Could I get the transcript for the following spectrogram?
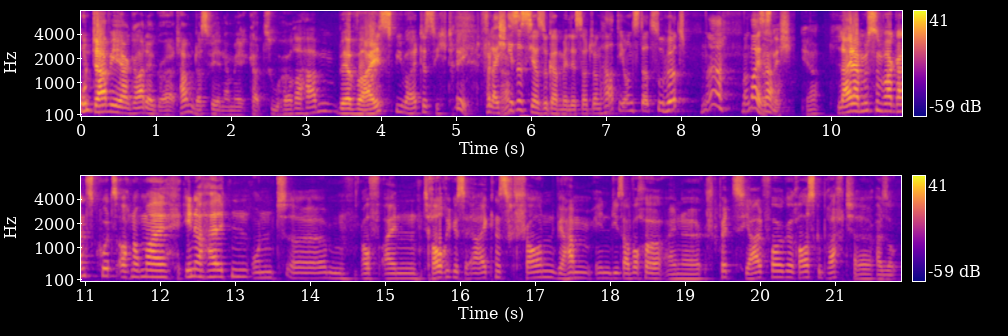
Und da wir ja gerade gehört haben, dass wir in Amerika Zuhörer haben, wer weiß, wie weit es sich trägt. Vielleicht ist es ja sogar Melissa John Hart, die uns dazu hört. Na, man weiß Ja, es nicht. Ja. Leider müssen wir ganz kurz auch nochmal innehalten und ähm, auf ein trauriges Ereignis schauen. Wir haben in dieser Woche eine Spezialfolge rausgebracht, äh, also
